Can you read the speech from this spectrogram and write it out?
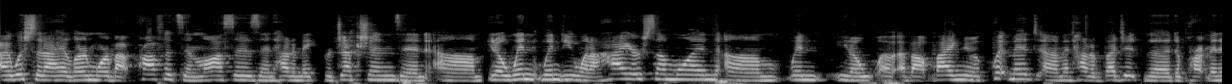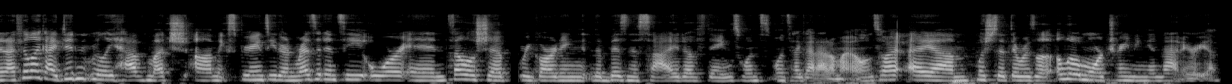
I wish that I had learned more about profits and losses and how to make projections and, um, you know, when, when do you want to hire someone, um, when, you know, about buying new equipment um, and how to budget the department. And I feel like I didn't really have much um, experience either in residency or in fellowship regarding the business side of things once, once I got out on my own. So I, I um, wish that there was a, a little more training in that area.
